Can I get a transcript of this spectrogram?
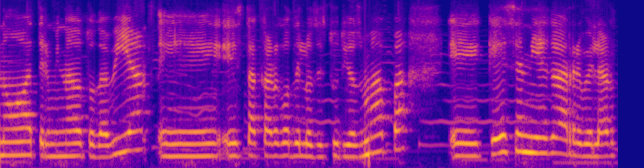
no ha terminado todavía, eh, está a cargo de los estudios MAPA, eh, que se niega a revelar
